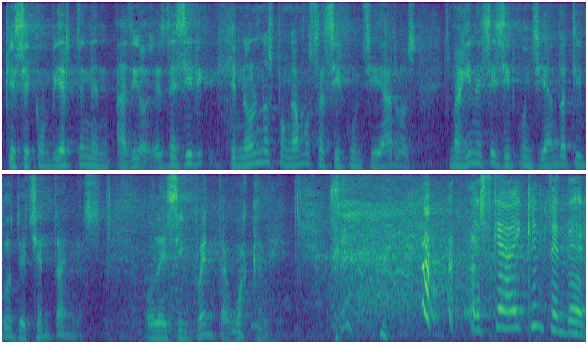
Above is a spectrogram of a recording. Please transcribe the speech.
que se convierten en, a Dios. Es decir, que no nos pongamos a circuncidarlos. Imagínense circuncidando a tipos de 80 años o de 50, guácale. Es que hay que entender,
